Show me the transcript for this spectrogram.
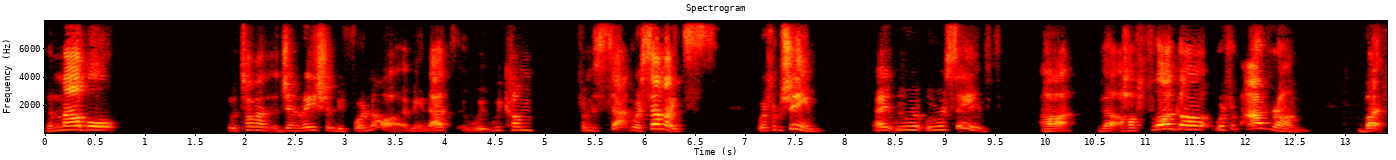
The Mabul, we're talking about the generation before Noah. I mean, that we, we come from the we're Semites. We're from Shem, right? We were we were saved. Uh, the Haflaga, we're from Avram. But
